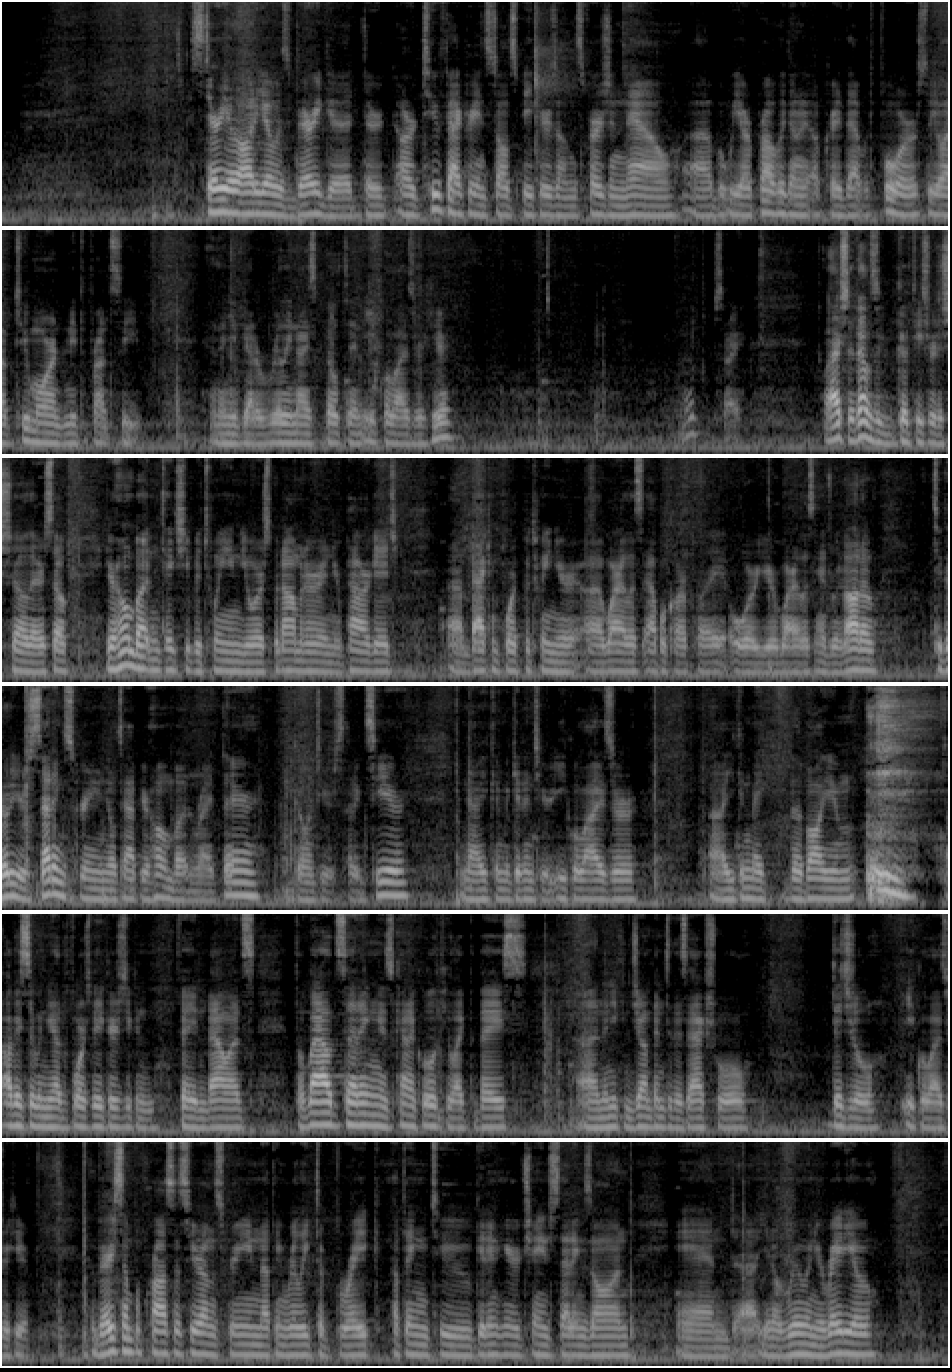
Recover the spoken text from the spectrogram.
Stereo audio is very good. There are two factory installed speakers on this version now, uh, but we are probably going to upgrade that with four, so you'll have two more underneath the front seat. And then you've got a really nice built-in equalizer here. Oops, sorry. Well, actually, that was a good feature to show there. So your home button takes you between your speedometer and your power gauge, uh, back and forth between your uh, wireless Apple CarPlay or your wireless Android Auto. To go to your settings screen, you'll tap your home button right there, go into your settings here. Now you can get into your equalizer. Uh, you can make the volume, obviously when you have the four speakers, you can fade and balance. The loud setting is kind of cool if you like the bass. Uh, and then you can jump into this actual digital equalizer here. A very simple process here on the screen, nothing really to break, nothing to get in here, change settings on, and uh, you know, ruin your radio.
